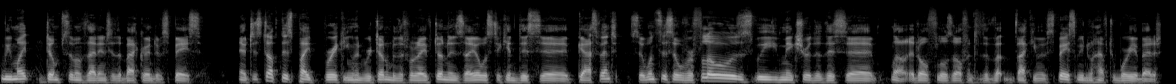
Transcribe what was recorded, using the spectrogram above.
We might dump some of that into the background of space. Now, to stop this pipe breaking when we're done with it, what I've done is I always stick in this uh, gas vent. So once this overflows, we make sure that this, uh, well, it all flows off into the vacuum of space and we don't have to worry about it.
